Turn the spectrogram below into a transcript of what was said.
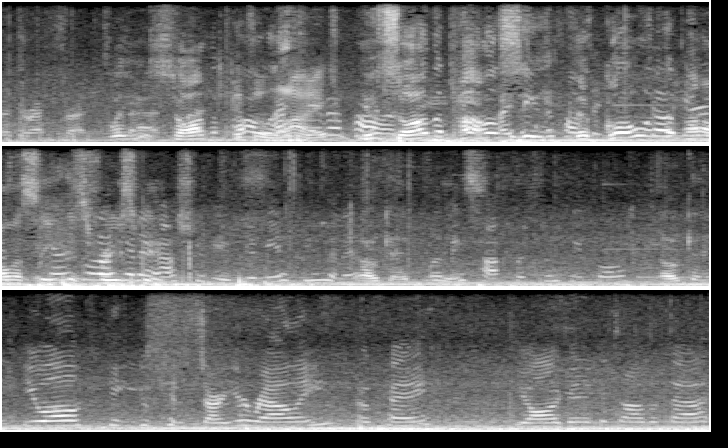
it's a direct threat. to Well, you that. saw the policy. lie. I see You saw the I see policy. the The goal So of the here's- policy here's is what free I'm speech. gonna ask of you. Give me a few minutes. Okay, Let me talk with some people. Okay. You all you can start your rally, okay? You all are doing a good job with that.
